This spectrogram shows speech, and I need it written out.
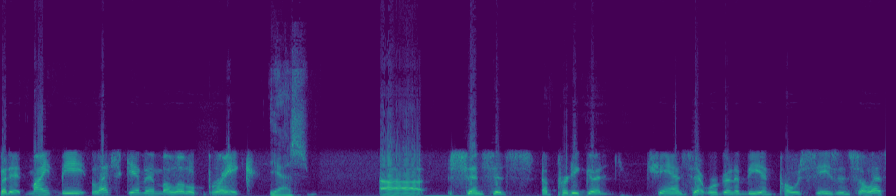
but it might be let's give him a little break Yes. uh since it's a pretty good chance that we're going to be in postseason so let's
